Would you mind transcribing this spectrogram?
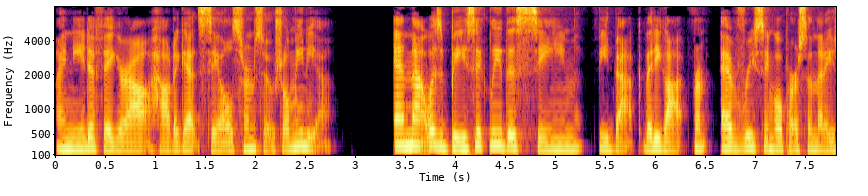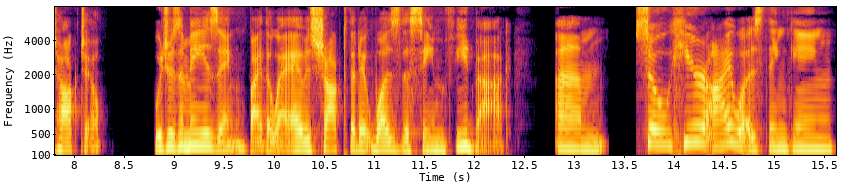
I need to figure out how to get sales from social media. And that was basically the same feedback that he got from every single person that he talked to which is amazing, by the way. I was shocked that it was the same feedback. Um, so here I was thinking,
